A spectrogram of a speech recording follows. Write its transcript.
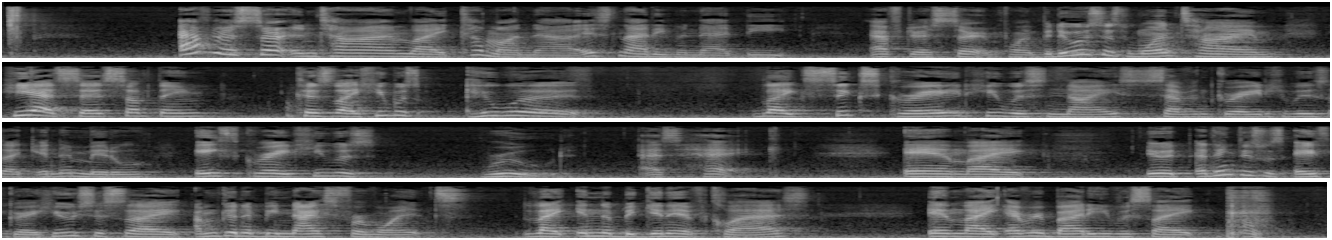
after a certain time, like come on now, it's not even that deep after a certain point, but it was just one time he had said something because like he was he would like sixth grade, he was nice. Seventh grade, he was like in the middle. Eighth grade, he was rude as heck. And like, it, I think this was eighth grade. He was just like, I'm gonna be nice for once, like in the beginning of class, and like everybody was like,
